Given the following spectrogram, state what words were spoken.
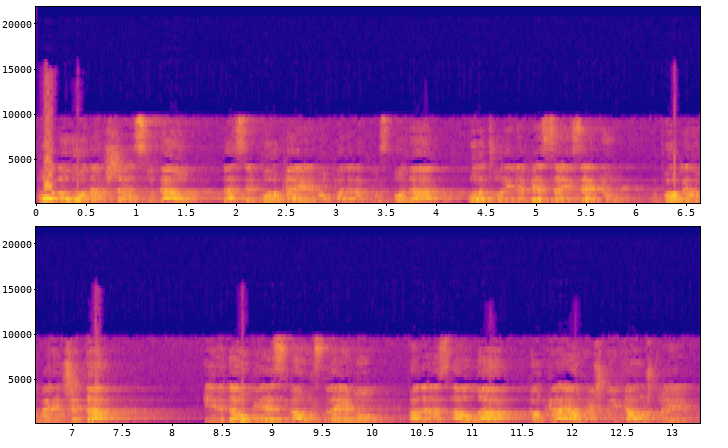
ponovo nam šansu dao da se pokajemo pa da nam gospodar otvori nebesa i zemlju u pogledu beričeta ili da u grijesima ustrajemo pa da nas Allah do kraja uništi kao što je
